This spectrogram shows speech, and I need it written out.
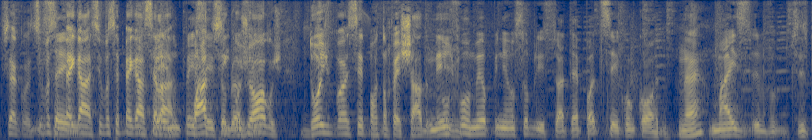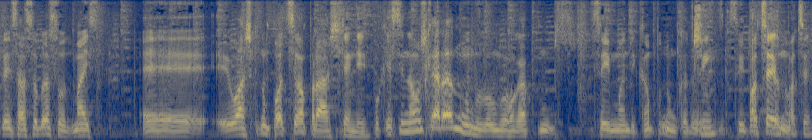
Se você Sei. pegar, se você pegar, sei Sei, lá, não quatro, cinco jogos, dois vai ser portão fechado Não mesmo. formei opinião sobre isso. Até pode ser, concordo. Né? Mas vou- preciso pensar sobre o assunto. Mas é, eu acho que não pode ser uma praxe. Entendi. Porque senão os caras não vão jogar com, sem mando de campo nunca. né? Sim, Sem pode ser, nunca. pode ser.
